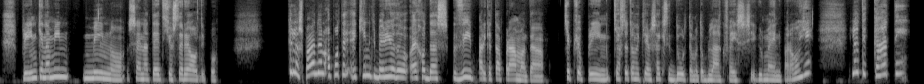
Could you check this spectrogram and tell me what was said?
πριν και να μην μείνω σε ένα τέτοιο στερεότυπο. Τέλος πάντων, οπότε εκείνη την περίοδο έχοντας δει αρκετά πράγματα και πιο πριν, και αυτό ήταν το κερασάκι στην τούρτα με το blackface, στη συγκεκριμένη παραγωγή, λέω ότι κάτι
